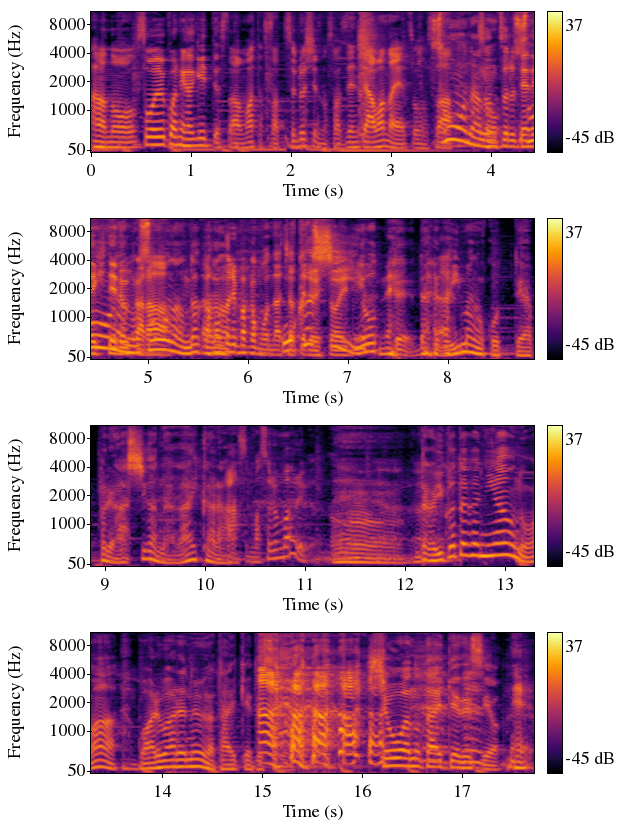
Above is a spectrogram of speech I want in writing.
あのそういう子に限ってさまたさつるしのさ全然合わないやつをさそうなの。ツンツルでできてるからそうなのそうなの。だから本当にバカボンになっちゃってる人いよって、ねだけど今の子ってやっぱり足が長いから。あまあそれもあるよね。うん。だから浴衣が似合うのは我々のような体型ですよ 昭和の体型ですよ。ね。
